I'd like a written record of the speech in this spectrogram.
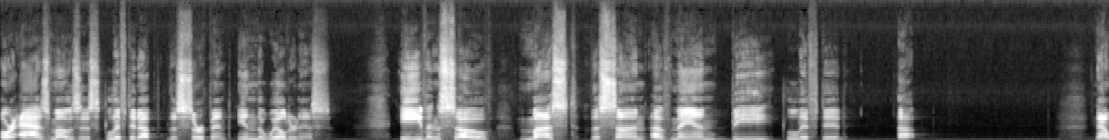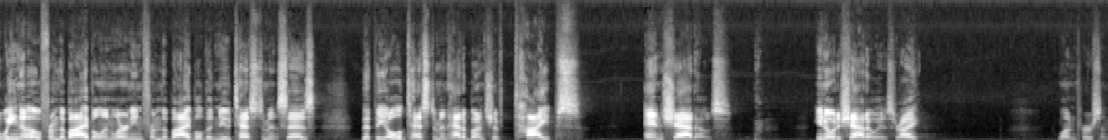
or as Moses lifted up the serpent in the wilderness, even so must the Son of Man be lifted up. Now, we know from the Bible and learning from the Bible, the New Testament says that the Old Testament had a bunch of types and shadows. You know what a shadow is, right? One person.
